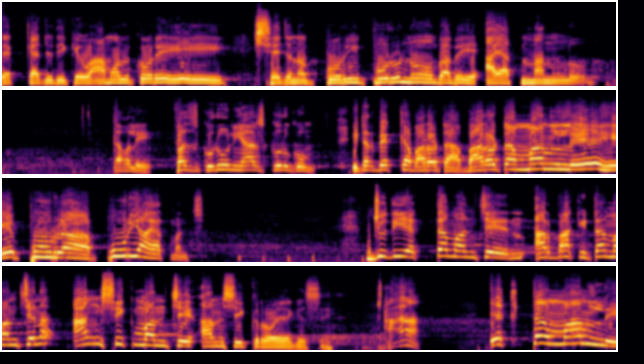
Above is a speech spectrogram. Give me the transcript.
ব্যাখ্যা যদি কেউ আমল করে, সে যেন পরিপূর্ণভাবে আয়াত মানলো। তাহলে ফাজ করুন ইয়াজ কুরকুম এটার ব্যাখ্যা বারোটা। বারোটা মানলে হে পুরা, পুরি আয়াত মানছে। যদি একটা মানছেন, আর বাকিটা মানছে না, আংশিক মানছে, আংশিক রয়ে গেছে। হ্যাঁ একটা মানলে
